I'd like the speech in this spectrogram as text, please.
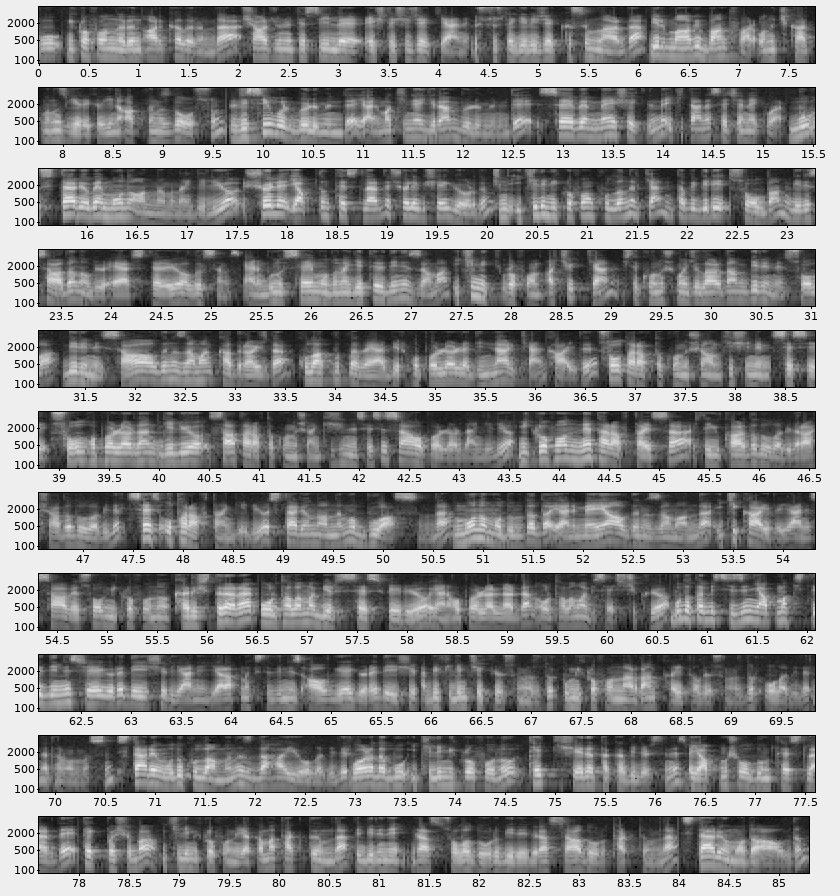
bu mikrofonların arkalarında şarj ünitesiyle eşleşecek yani üst üste gelecek kısımlarda bir mavi bant var. Onu çıkartmanız gerekiyor. Yine aklınızda olsun. Receiver bölümünde yani makineye giren bölümünde S ve M şeklinde iki tane seçenek var. Bu stereo ve mono anlamına geliyor. Şöyle yaptığım testlerde şöyle bir şey gördüm. Şimdi ikili mikrofon kullanırken tabii biri soldan biri sağdan alıyor eğer stereo alırsanız. Yani bunu S moduna getirdiğiniz zaman iki mikrofon açıkken işte konuşmacılardan birini sola birini sağa aldığınız zaman kadrajda kulaklıkla veya bir hoparlörle dinlerken kaydı sol tarafta konuşan kişinin sesi sol hoparlörden geliyor sağ tarafta konuşan kişinin sesi sağ hoparlörden geliyor. Mikrofon ne taraftaysa işte yukarıda da olabilir aşağıda da olabilir ses o taraftan geliyor. Stereonun anlamı bu aslında. Mono modunda da yani M'ye aldığınız zaman da iki kaydı yani sağ ve sol mikrofonu karıştırarak orta ortalama bir ses veriyor. Yani hoparlörlerden ortalama bir ses çıkıyor. Bu da tabii sizin yapmak istediğiniz şeye göre değişir. Yani yaratmak istediğiniz algıya göre değişir. Yani bir film çekiyorsunuzdur. Bu mikrofonlardan kayıt alıyorsunuzdur. Olabilir. Neden olmasın? Stereo modu kullanmanız daha iyi olabilir. Bu arada bu ikili mikrofonu tek kişiye de takabilirsiniz. Yapmış olduğum testlerde tek başıma ikili mikrofonu yakama taktığımda birini biraz sola doğru biri biraz sağa doğru taktığımda stereo moda aldım.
